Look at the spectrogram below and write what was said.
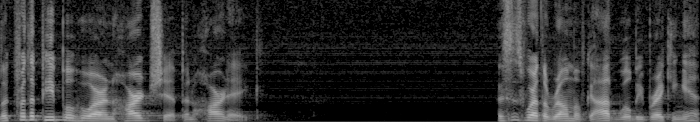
Look for the people who are in hardship and heartache. This is where the realm of God will be breaking in.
